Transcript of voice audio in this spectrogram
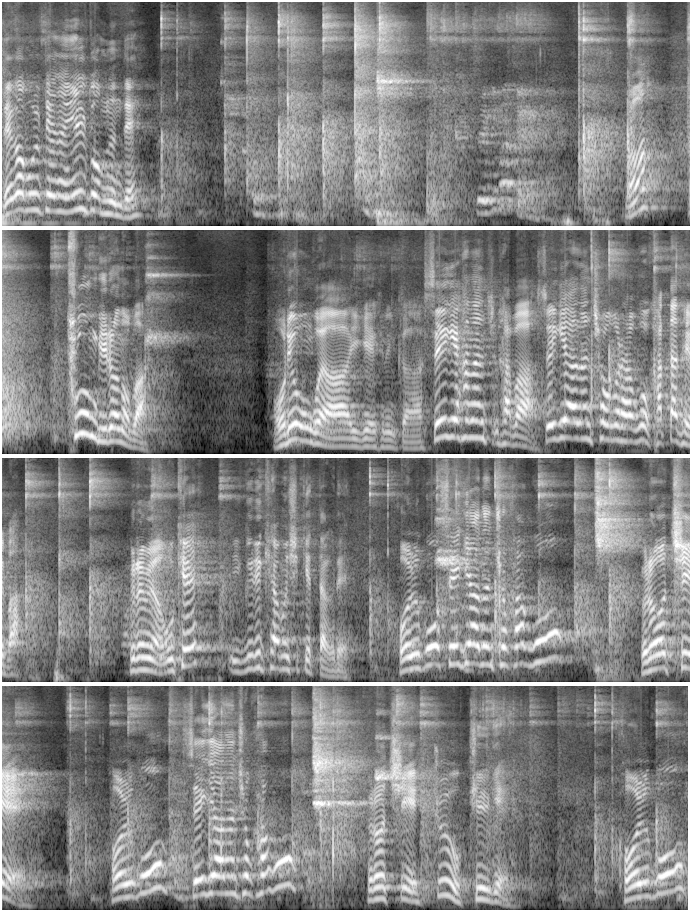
내가 볼 때는 1도 없는데. 어? 툭 밀어 넣어봐. 어려운 거야, 이게. 그러니까. 세게 하는, 척 봐봐. 세게 하는 척을 하고 갖다 대봐. 그러면, 오케이? 이렇게 하면 쉽겠다, 그래. 걸고, 세게 하는 척 하고, 그렇지. 걸고, 세게 하는 척 하고, 그렇지. 쭉, 길게. 걸고,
